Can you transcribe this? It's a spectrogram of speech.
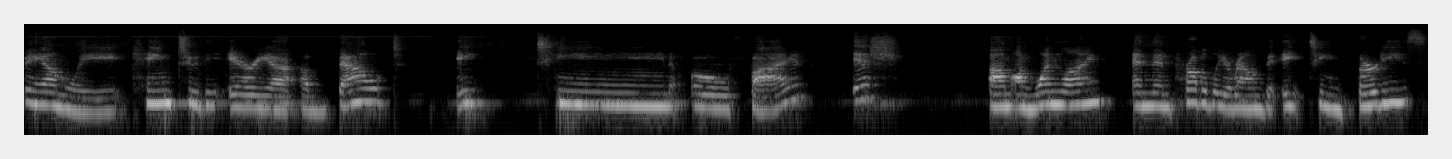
family came to the area about 1805 ish um, on one line and then probably around the 1830s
